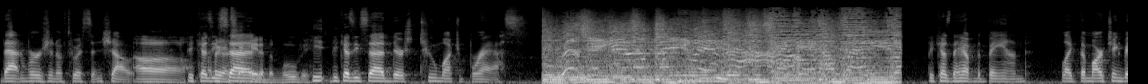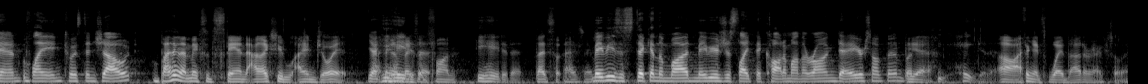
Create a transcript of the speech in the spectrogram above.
that version of twist and shout. Oh, because I he thought you were gonna say said hated the movie. he, because he said there's too much brass. Because they have the band like the marching band playing twist and shout But I think that makes it stand. I actually I enjoy it. yeah I he hated it makes it it fun. he hated it That's, that's maybe he's a stick in the mud maybe it was just like they caught him on the wrong day or something but Yeah. he hated it Oh, I think it's way better actually.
